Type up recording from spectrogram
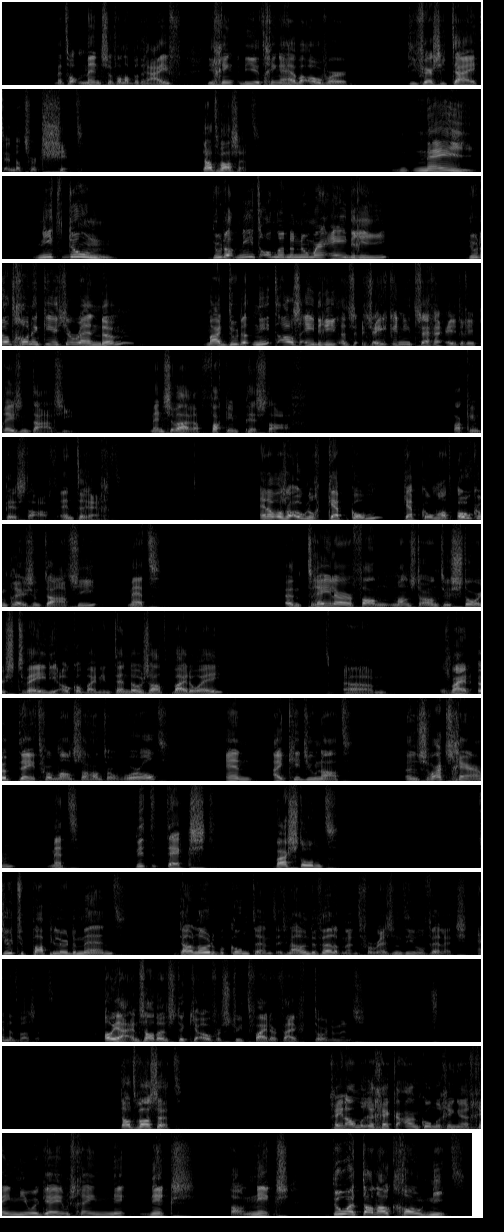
met wat mensen van het bedrijf die, ging, die het gingen hebben over diversiteit en dat soort shit. Dat was het. nee. Niet doen. Doe dat niet onder de noemer E3. Doe dat gewoon een keertje random. Maar doe dat niet als E3. Zeker niet zeggen E3-presentatie. Mensen waren fucking pissed off. Fucking pissed off. En terecht. En dan was er ook nog Capcom. Capcom had ook een presentatie met een trailer van Monster Hunter Stories 2, die ook al bij Nintendo zat, by the way. Um, volgens mij een update voor Monster Hunter World. En, I kid you not, een zwart scherm met witte tekst waar stond... Due to popular demand, downloadable content is now in development for Resident Evil Village. En dat was het. Oh ja, en ze hadden een stukje over Street Fighter 5 tournaments. Dat was het. Geen andere gekke aankondigingen, geen nieuwe games, geen ni niks. Gewoon niks. Doe het dan ook gewoon niet.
